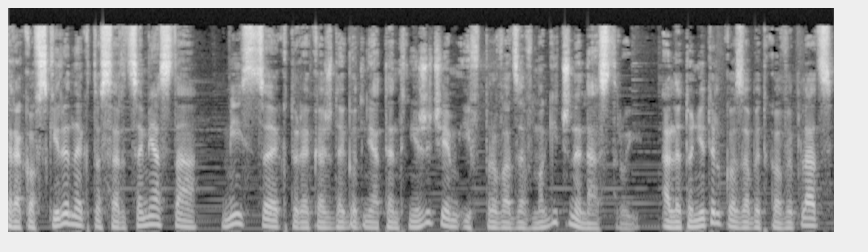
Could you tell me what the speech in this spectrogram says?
Krakowski rynek to serce miasta, miejsce, które każdego dnia tętni życiem i wprowadza w magiczny nastrój. Ale to nie tylko zabytkowy plac,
